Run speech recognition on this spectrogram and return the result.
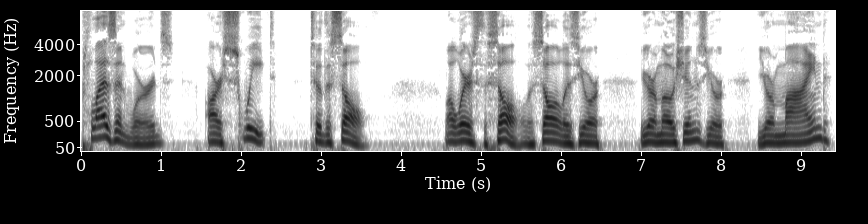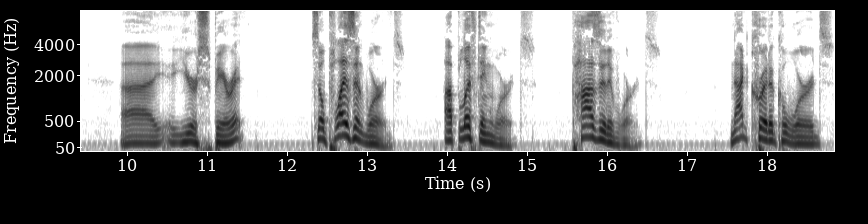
pleasant words are sweet to the soul. Well, where's the soul? The soul is your your emotions, your your mind, uh, your spirit. So pleasant words, uplifting words, positive words, not critical words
